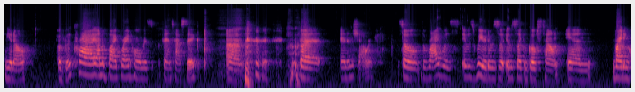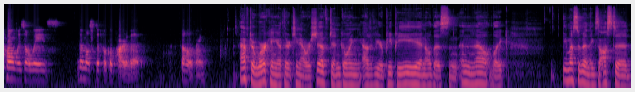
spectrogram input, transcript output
You know, a good cry on a bike ride home is fantastic, um, but and in the shower. So the ride was it was weird. It was a, it was like a ghost town, and riding home was always the most difficult part of it. The whole thing. After working a 13 hour shift and going out of your PPE and all this and, in and out, like, you must have been exhausted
